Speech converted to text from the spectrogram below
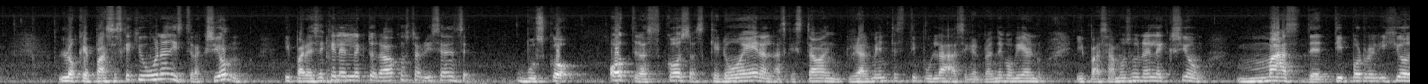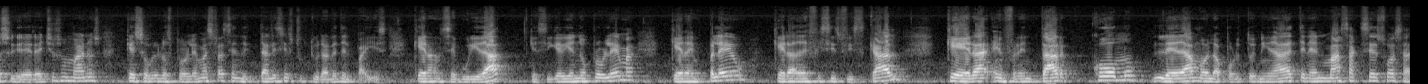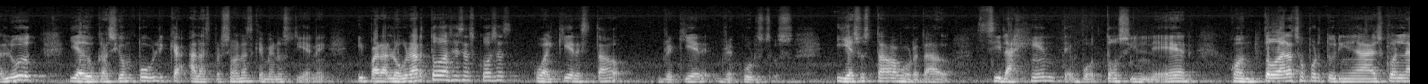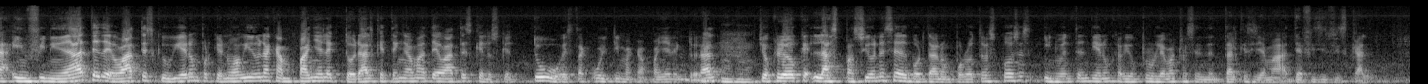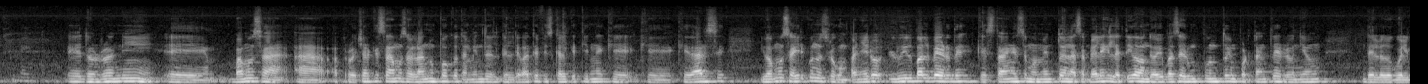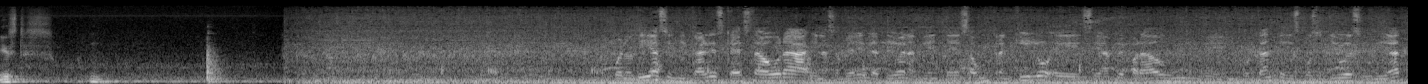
Lo que pasa es que aquí hubo una distracción y parece que el electorado costarricense buscó otras cosas que no eran las que estaban realmente estipuladas en el plan de gobierno y pasamos una elección más de tipo religioso y de derechos humanos que sobre los problemas trascendentales y estructurales del país, que eran seguridad, que sigue habiendo problema, que era empleo, que era déficit fiscal, que era enfrentar cómo le damos la oportunidad de tener más acceso a salud y educación pública a las personas que menos tienen. Y para lograr todas esas cosas, cualquier Estado requiere recursos. Y eso estaba abordado. Si la gente votó sin leer, con todas las oportunidades, con la infinidad de debates que hubieron, porque no ha habido una campaña electoral que tenga más debates que los que tuvo esta última campaña electoral. Yo creo que las pasiones se desbordaron por otras cosas y no entendieron que había un problema trascendental que se llamaba déficit fiscal. Eh, don Ronnie, eh, vamos a, aprovechar que estábamos hablando un poco también del, debate fiscal que tiene que, darse y vamos a ir con nuestro compañero Luis Valverde, que está en este momento en la Asamblea Legislativa, donde hoy va a ser un punto importante de reunión de los huelguistas. Buenos días, indicarles que a esta hora en la Asamblea Legislativa el ambiente es aún tranquilo, eh, se ha preparado un importante dispositivo de seguridad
